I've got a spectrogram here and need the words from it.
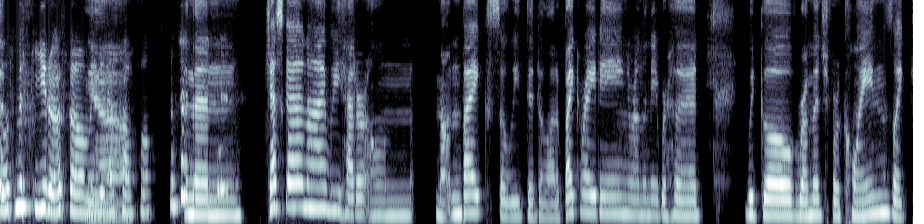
Well, it's mosquito, so maybe Yeah. that's helpful. and then Jessica and I, we had our own mountain bikes. So we did a lot of bike riding around the neighborhood. We'd go rummage for coins like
